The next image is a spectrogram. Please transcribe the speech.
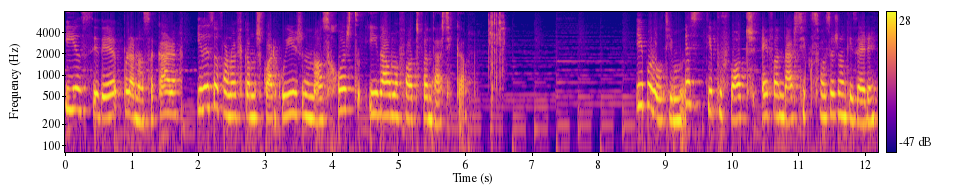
e esse CD para a nossa cara. E dessa forma ficamos com arco-íris no nosso rosto e dá uma foto fantástica. E por último, este tipo de fotos é fantástico se vocês não quiserem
